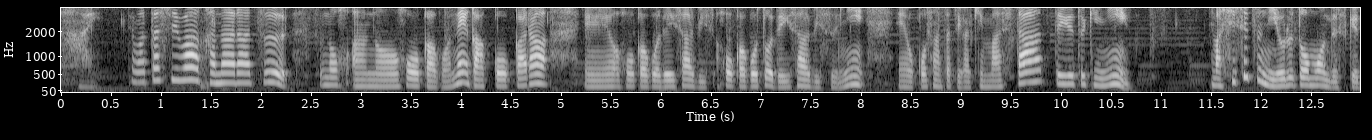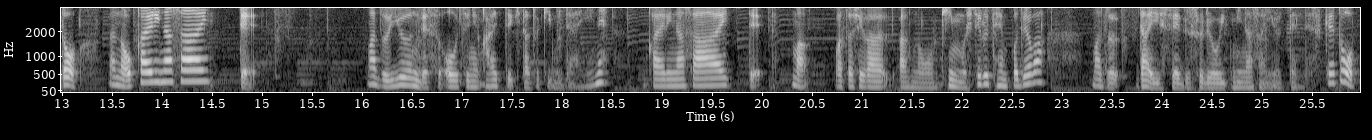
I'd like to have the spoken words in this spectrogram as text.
はい。で私は必ずそのあの放課後ね学校から、えー、放課後デイサービス放課後とデイサービスに、えー、お子さんたちが来ましたっていう時にまあ施設によると思うんですけどあのお帰りなさいってまず言うんです。お家に帰ってきた時みたいにね。お帰りなさいってまあ私があの勤務してる店舗ではまず第一声でそれを皆さん言ってんですけど、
